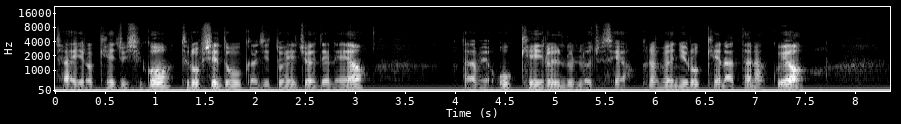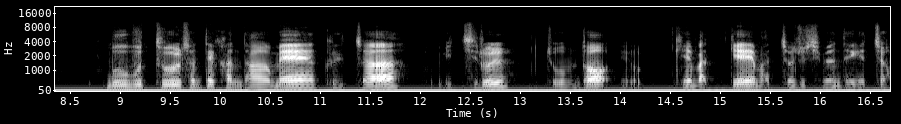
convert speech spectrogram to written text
자 이렇게 해주시고 드롭 섀도우까지 또 해줘야 되네요. 그 다음에 OK를 눌러주세요. 그러면 이렇게 나타났고요. 무브 툴 선택한 다음에 글자 위치를 조금 더 이렇게 맞게 맞춰주시면 되겠죠.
